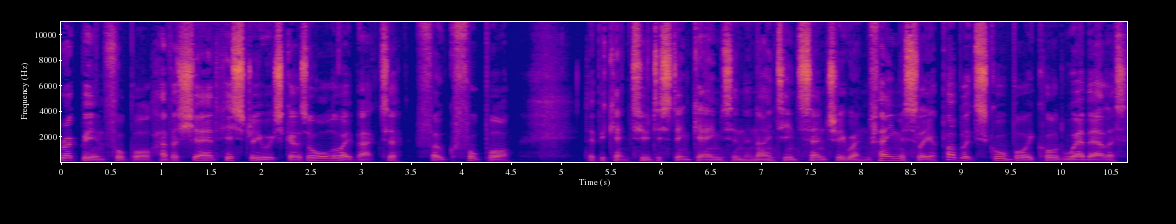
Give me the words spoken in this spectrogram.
Rugby and football have a shared history which goes all the way back to folk football. They became two distinct games in the 19th century when famously a public school boy called Webb Ellis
